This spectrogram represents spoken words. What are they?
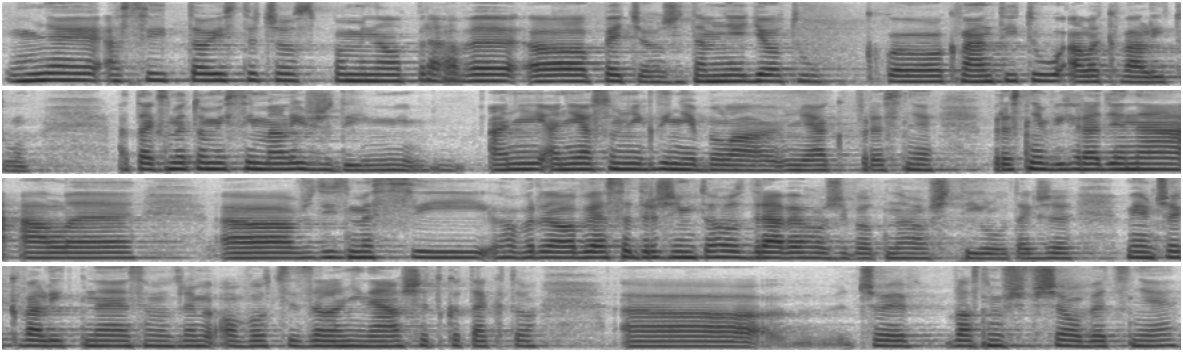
U mňa je asi to isté, čo spomínal práve uh, Peťo, že tam nejde o tú kvantitu, ale kvalitu. A tak sme to, myslím, mali vždy. Ani, ani ja som nikdy nebola nejak presne, presne vyhradená, ale uh, vždy sme si hovorili, lebo ja sa držím toho zdravého životného štýlu, takže viem, čo je kvalitné, samozrejme ovoci, zelenina, všetko takto, čo je vlastne už všeobecne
